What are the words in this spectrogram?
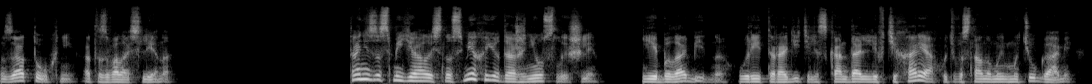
«Затухни», — отозвалась Лена. Таня засмеялась, но смех ее даже не услышали. Ей было обидно. У Риты родители скандалили втихаря, хоть в основном и матюгами —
